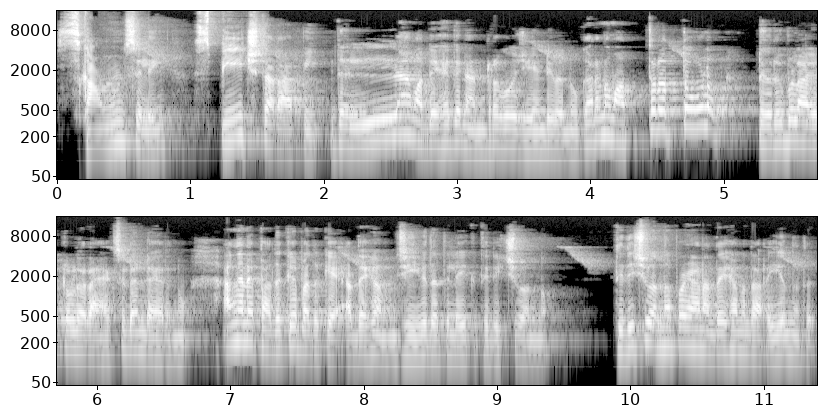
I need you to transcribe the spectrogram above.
കൗൺസിലിംഗ് സ്പീച്ച് തെറാപ്പി ഇതെല്ലാം അദ്ദേഹത്തിന് അണ്ടർഗോ ചെയ്യേണ്ടി വന്നു. കാരണം അത്രത്തോളം ടെറിബിൾ ആയിട്ടുള്ള ഒരു ആക്സിഡന്റ് ആയിരുന്നു. അങ്ങനെ പതുക്കെ പതുക്കെ അദ്ദേഹം ജീവിതത്തിലേക്ക് തിരിച്ചു വന്നു. തിരിച്ചു വന്നപ്പോഴാണ് അദ്ദേഹം അത് അറിയുന്നത്.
